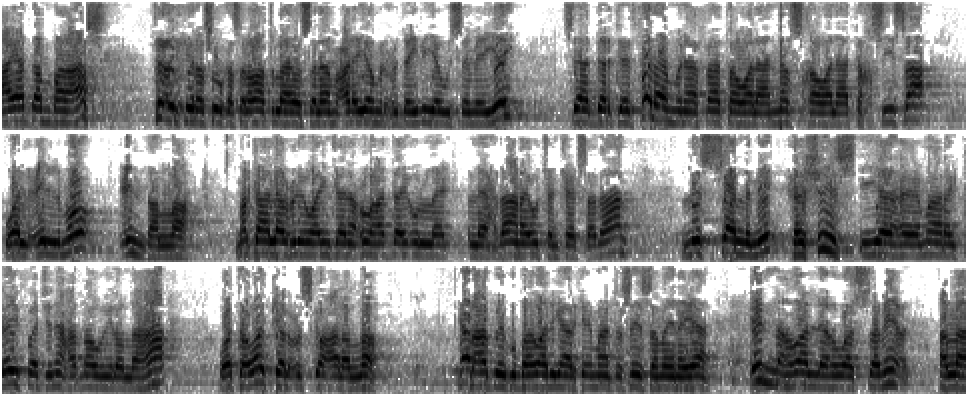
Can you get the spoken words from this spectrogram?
aayaddan baraas ficilkii rasuulka salawaatu ullahi wasalaamu aleyh yowm alxudaybiya uu sameeyey sidaa darteed falaa munaafaata walaa naskha walaa takhsiisa waalcilmu cinda allah. Marka allah wuxu uhi waa in janaxuu hadday u leexdaan ay u janjeedsadaan lisalmi heshiis iyo maaragtay fajnaxadna wiilo lahaa watawakal cusko cala allah. Yarcad bay kubaadiga arkay maanta say samaynayaan. Inahu alla huwa asamiic allah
